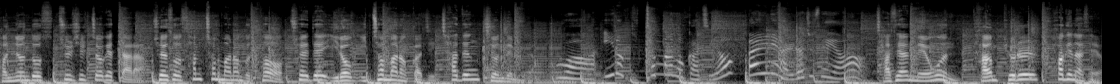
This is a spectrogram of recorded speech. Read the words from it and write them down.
전년도 수출 실적에 따라 최소 3천만 원부터 최대 1억 2천만 원까지 차등 지원됩니다. 우와 1억 2천 만 원까지요? 빨리 알려주세요 자세한 내용은 다음 표를 확인하세요.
